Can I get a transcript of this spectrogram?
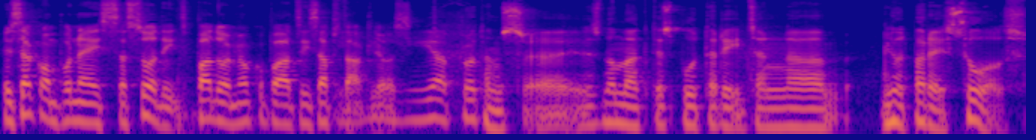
ir sakomponējis sasodīts padomju okupācijas apstākļos? Jā, protams, es domāju, ka tas būtu arī dzen, ļoti pareizs solis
